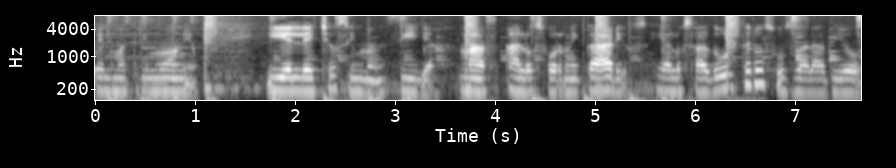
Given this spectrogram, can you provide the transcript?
el matrimonio y el hecho sin mancilla, mas a los fornicarios y a los adúlteros juzgará Dios.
